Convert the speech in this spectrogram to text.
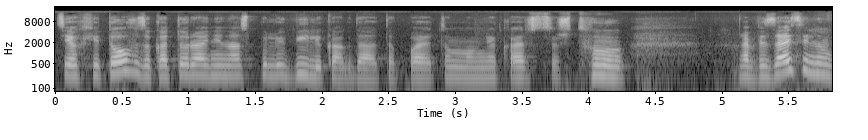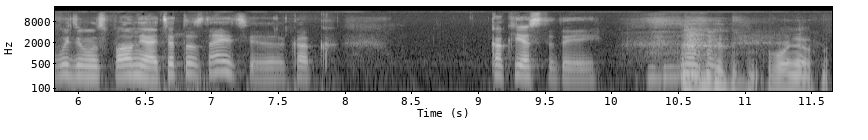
тех хитов, за которые они нас полюбили когда-то. Поэтому мне кажется, что обязательно будем исполнять. Это, знаете, как, как yesterday. Понятно.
